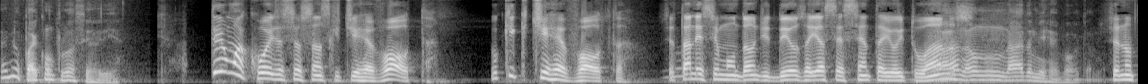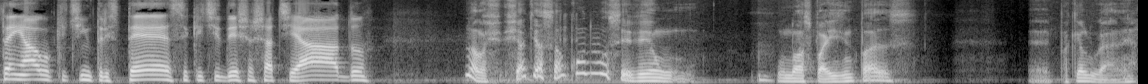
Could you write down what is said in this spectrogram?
Aí meu pai comprou a serraria. Tem uma coisa, seu Santos, que te revolta? O que que te revolta? Você está nesse mundão de Deus aí há 68 anos. Ah, não, nada me revolta. Você não tem algo que te entristece, que te deixa chateado? Não, chateação quando você vê um, o nosso país indo para é, aquele lugar, né?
